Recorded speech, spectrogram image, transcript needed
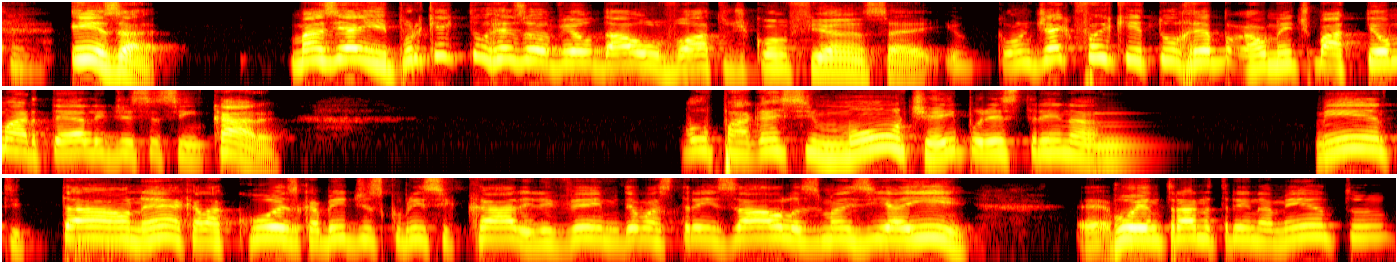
Sim. Isa, mas e aí, por que, que tu resolveu dar o voto de confiança? Onde é que foi que tu realmente bateu o martelo e disse assim, cara, vou pagar esse monte aí por esse treinamento e tal, né? Aquela coisa, acabei de descobrir esse cara, ele veio, me deu umas três aulas, mas e aí? é, vou entrar no treinamento,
